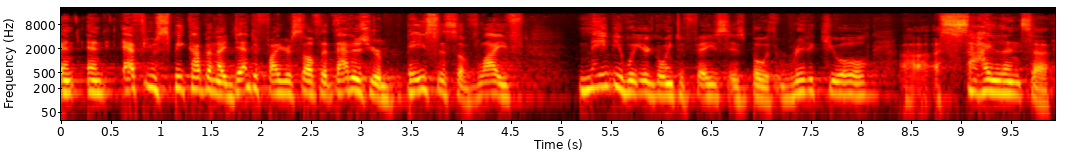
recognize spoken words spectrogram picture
and, and if you speak up and identify yourself that that is your basis of life, maybe what you're going to face is both ridicule, uh, a silence, a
